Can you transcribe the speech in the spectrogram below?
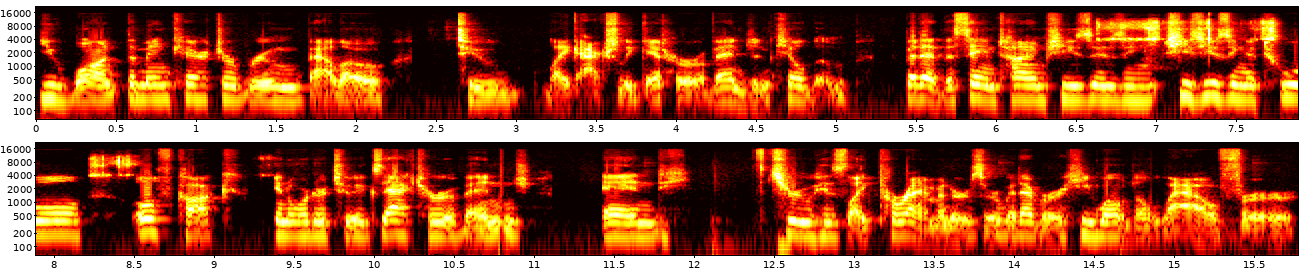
you want the main character Rune Balot to like actually get her revenge and kill them. But at the same time she's using she's using a tool, Oeufcoque, in order to exact her revenge and through his like parameters or whatever, he won't allow for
